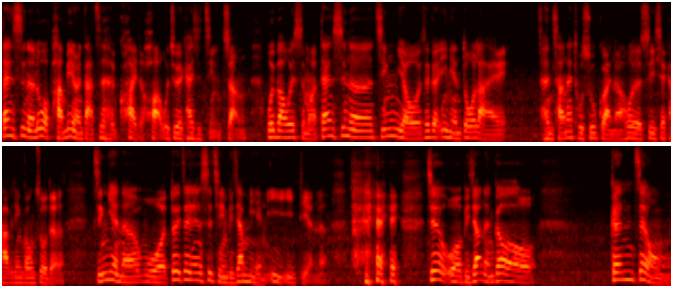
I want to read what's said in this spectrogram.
但是呢，如果旁边有人打字很快的话，我就会开始紧张。我也不知道为什么。但是呢，经由这个一年多来，很常在图书馆啊，或者是一些咖啡厅工作的经验呢，我对这件事情比较免疫一点了。对，就我比较能够跟这种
